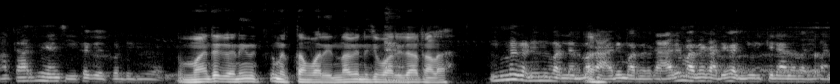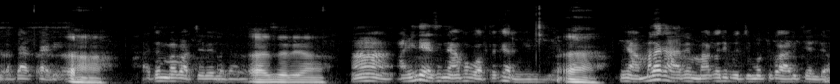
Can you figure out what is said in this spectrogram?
ആൾക്കാർക്ക് ഞാൻ ചീത്ത കേൾക്കൊണ്ടിരിക്കും ഉമ്മാന്റെ കണി നിർത്താൻ പറയും എന്നാ പിന്നെ ഇജ്ജ് പറയില്ല നാളെ ഇമ്മ കണിയൊന്നും പറഞ്ഞില്ല ഇമ്മ കാര്യം പറഞ്ഞത്. കാര്യം പറഞ്ഞ കഥ കഞ്ഞി കുടിക്കലാന്ന് പറയും പണ്ടത്തെ ആൾക്കാര്. അത് ഇമ്മ പറിച്ചതുള്ളതാണ് ആ അതിന്റെ ശേഷം ഞാൻ ഇപ്പൊ പുറത്തേക്ക് ഇറങ്ങിയിരിക്കും നമ്മളെ കാര്യം ഇമ്മക്കൊരു ബുദ്ധിമുട്ട് പാടിച്ചല്ലോ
